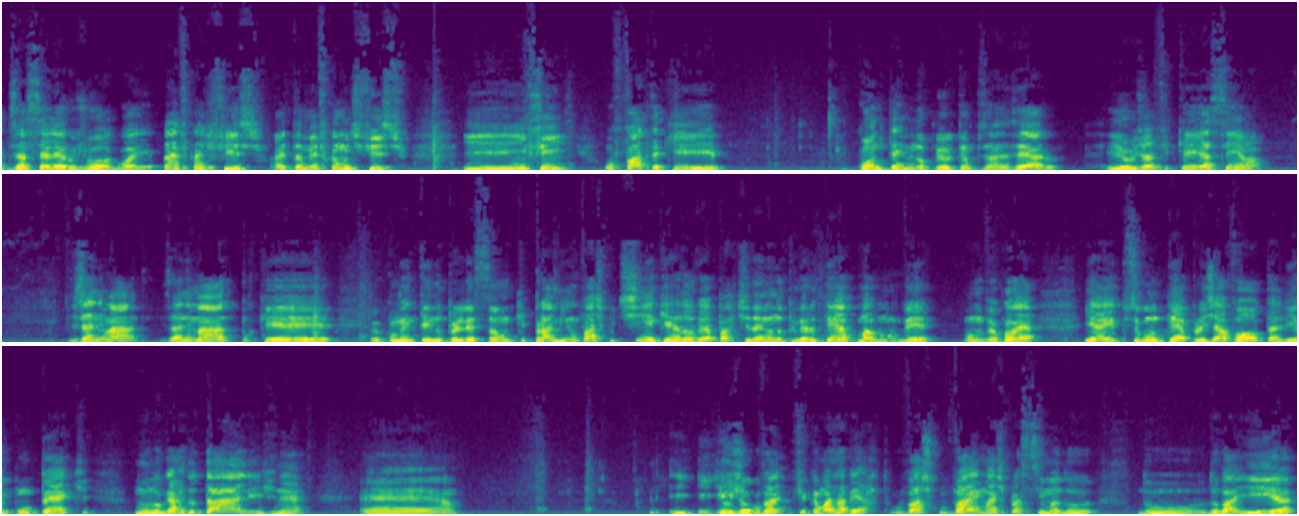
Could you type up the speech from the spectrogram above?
desacelera o jogo, aí vai ficar difícil. Aí também fica muito difícil. E, enfim, o fato é que quando terminou o primeiro tempo 0 a 0 eu já fiquei assim, ó, desanimado. Desanimado porque eu comentei no preleção que para mim o Vasco tinha que resolver a partida ainda no primeiro tempo, mas vamos ver. Vamos ver qual é. E aí pro segundo tempo ele já volta ali com o Peck no lugar do Thales, né? É e, e, o jogo vai, fica mais aberto. O Vasco vai mais para cima do, do, do Bahia,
